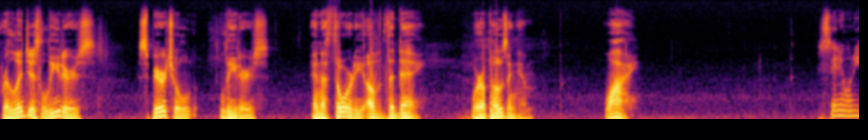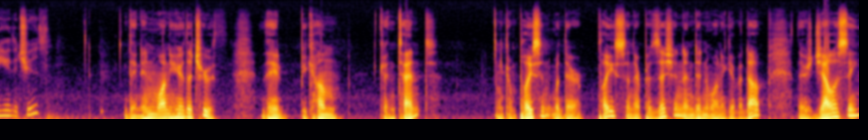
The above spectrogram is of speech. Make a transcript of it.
religious leaders, spiritual leaders, and authority of the day were opposing him. Why? So they didn't want to hear the truth. They didn't want to hear the truth. They'd become content and complacent with their place and their position and didn't want to give it up. There's jealousy.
